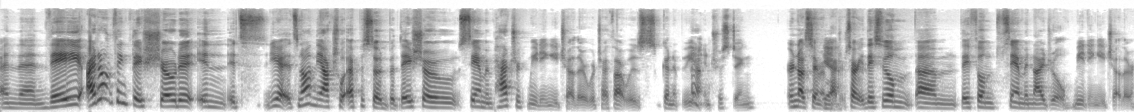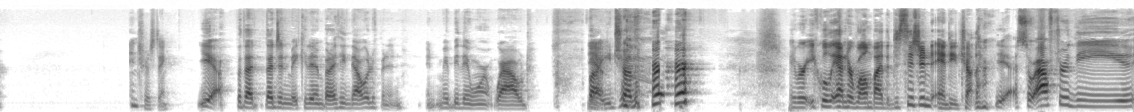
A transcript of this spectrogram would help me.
And then they, I don't think they showed it in, it's, yeah, it's not in the actual episode, but they show Sam and Patrick meeting each other, which I thought was going to be Yeah. interesting. Or not Sam and Yeah. Patrick, sorry. They film, um, they filmed Sam and Nigel meeting each other. Interesting. Yeah, but that, that didn't make it in, but I think that would have been, maybe they weren't wowed by Yeah. each other. They were equally underwhelmed by the decision and each other. Yeah. So after the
